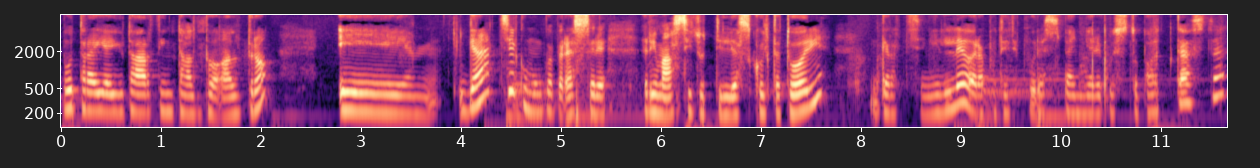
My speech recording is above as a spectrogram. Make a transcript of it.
potrei aiutarti in tanto altro. E mm, grazie comunque per essere rimasti tutti gli ascoltatori. Grazie mille, ora potete pure spegnere questo podcast,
